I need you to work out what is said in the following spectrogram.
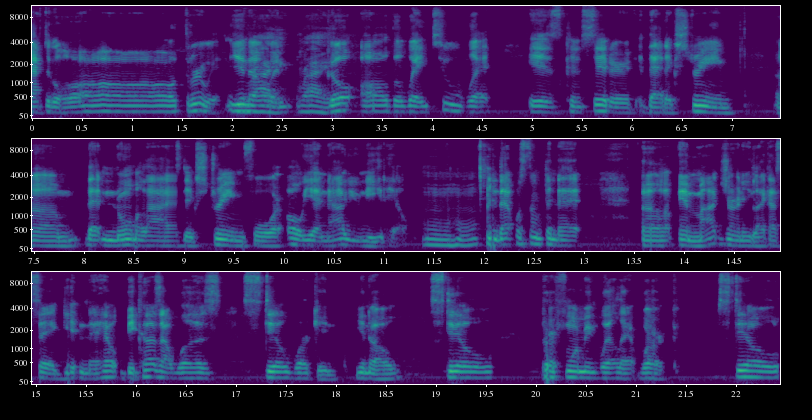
have to go all through it, you know, right, and right. go all the way to what is considered that extreme, um, that normalized extreme for, oh, yeah, now you need help hmm and that was something that uh, in my journey like i said getting the help because i was still working you know still performing well at work still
